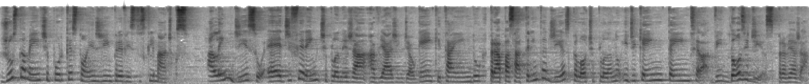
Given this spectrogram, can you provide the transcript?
justamente por questões de imprevistos climáticos. Além disso, é diferente planejar a viagem de alguém que está indo para passar 30 dias pelo altiplano e de quem tem, sei lá, 12 dias para viajar.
